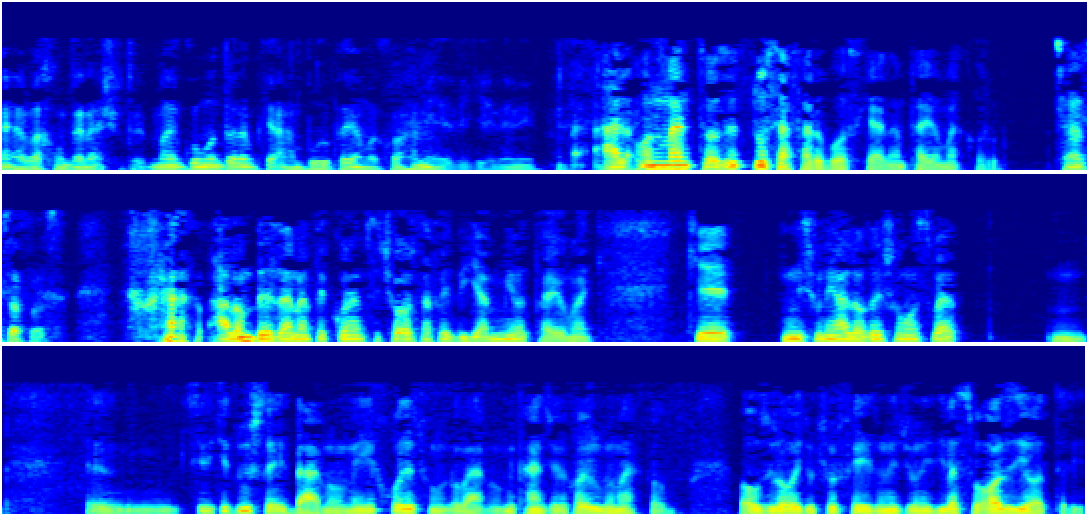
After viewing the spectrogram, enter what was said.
و خونده نشده. من گمان دارم که انبور پیامک ها همینه دیگه. یعنی الان من تازه دو سفر رو باز کردم پیامک ها رو. چند سفر الان بزنم فکر کنم سه چهار صفحه دیگه میاد پیامک که نشونه علاقه شماست و چیزی که دوست دارید برنامه خودتون رو برنامه پنجره های رو به محتاب با حضور آقای دکتر فریدون جنیدی و سوال زیاد دارید.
